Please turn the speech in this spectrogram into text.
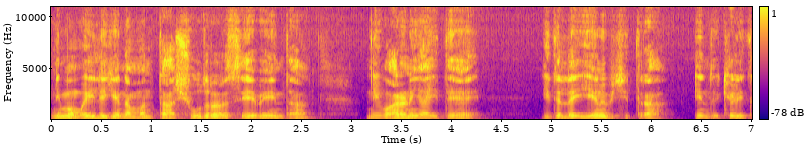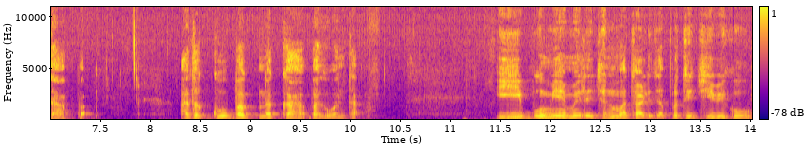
ನಿಮ್ಮ ಮೈಲಿಗೆ ನಮ್ಮಂತಹ ಶೂದ್ರರ ಸೇವೆಯಿಂದ ನಿವಾರಣೆಯಾಯಿತೇ? ಇದೆಲ್ಲ ಏನು ವಿಚಿತ್ರ? ಎಂದು ಕೇಳಿದ ಅಪ್ಪ. ಅದಕ್ಕೂ ಬಗ್, ನಕ್ಕ ಭಗವಂತ, ಈ ಭೂಮಿಯ ಮೇಲೆ ಜನ್ಮ ತಾಳಿದ ಪ್ರತಿ ಜೀವಿಗೂ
